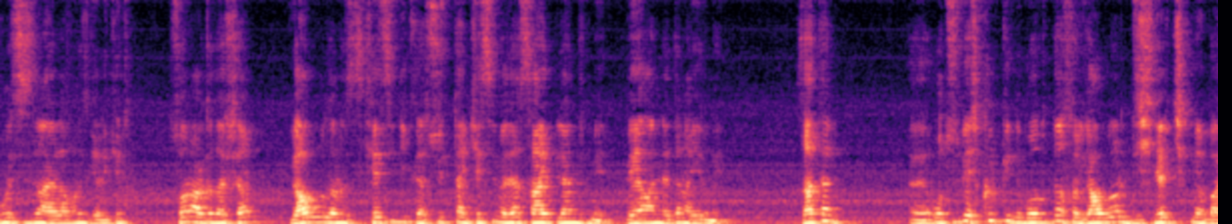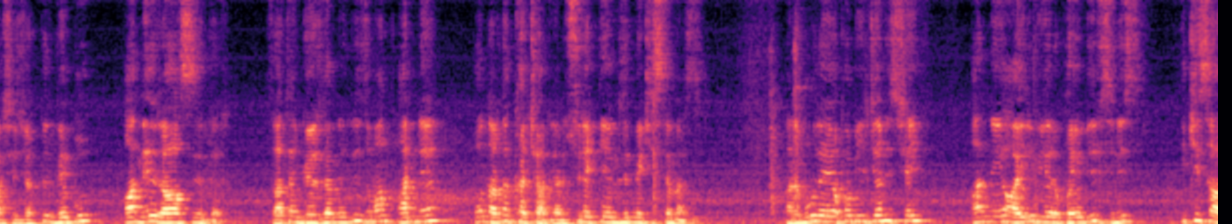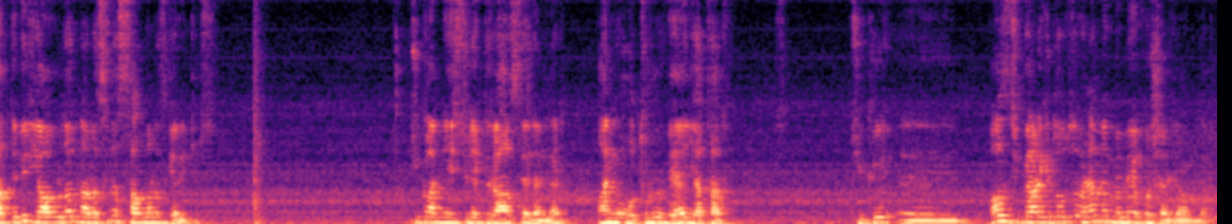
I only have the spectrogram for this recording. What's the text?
Bunu sizin ayarlamanız gerekir. Sonra arkadaşlar yavrularınız kesinlikle sütten kesilmeden sahiplendirmeyin veya anneden ayırmayın. Zaten e, 35-40 günlük olduktan sonra yavruların dişleri çıkmaya başlayacaktır ve bu anneyi rahatsız eder. Zaten gözlemlediğiniz zaman anne onlardan kaçar. Yani sürekli emzirmek istemez. Hani burada yapabileceğiniz şey anneyi ayrı bir yere koyabilirsiniz. 2 saatte bir yavruların arasına salmanız gerekir. Çünkü anneyi sürekli rahatsız ederler. Anne oturur veya yatar. Çünkü e, azıcık bir hareket olduğu zaman hemen memeye koşar yavrular.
